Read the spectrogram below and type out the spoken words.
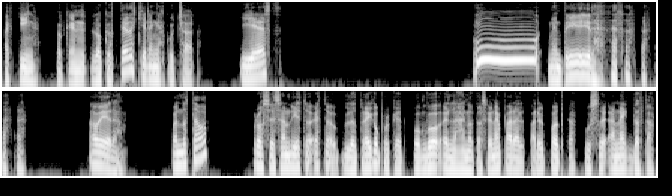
aquí, lo que, lo que ustedes quieren escuchar, y es Uh, mentira. A ver, cuando estaba procesando, y esto, esto lo traigo porque pongo en las anotaciones para el, para el podcast, puse anécdota.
